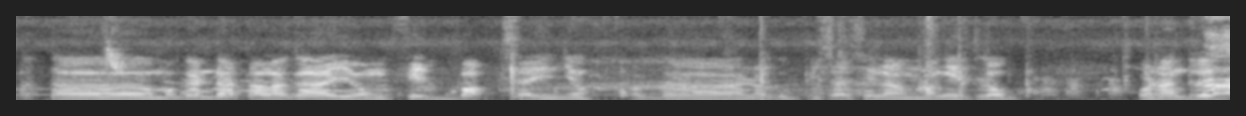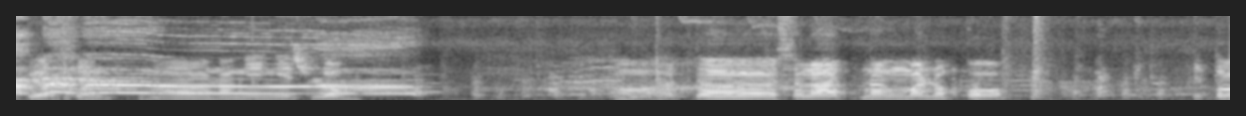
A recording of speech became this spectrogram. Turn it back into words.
At ah, maganda talaga yung feedback sa inyo pag ah, nag-umpisa silang mangitlog. 100% na nangingitlog. No, at ah, sa lahat ng manok ko, ito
